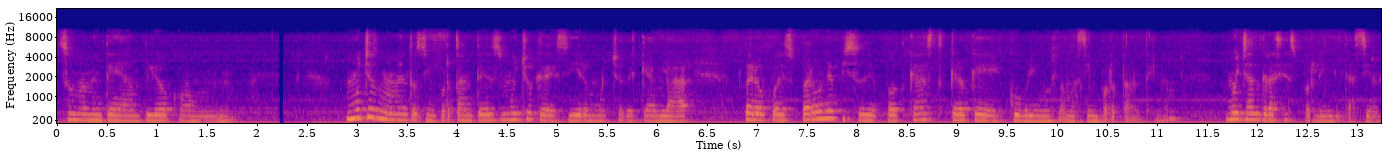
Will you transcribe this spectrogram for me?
sumamente amplio con muchos momentos importantes, mucho que decir, mucho de qué hablar, pero pues para un episodio podcast creo que cubrimos lo más importante, ¿no? Muchas gracias por la invitación.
